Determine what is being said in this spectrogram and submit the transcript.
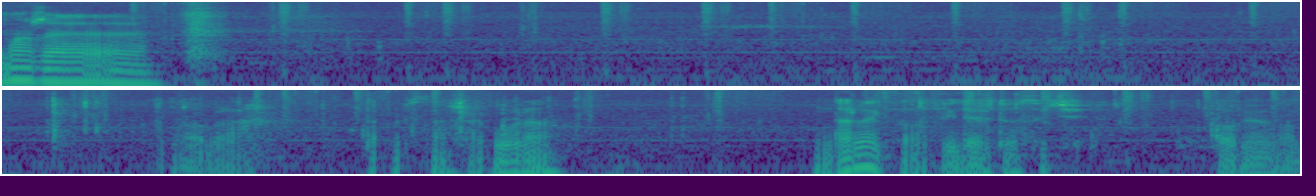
Może... Dobra, tam jest nasza góra. Daleko widać dosyć, powiem wam.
